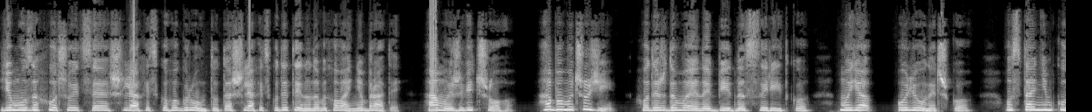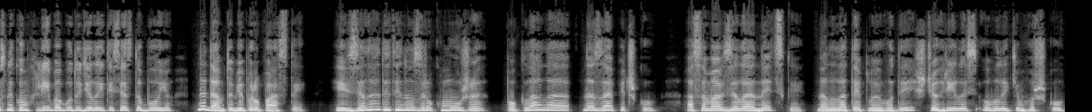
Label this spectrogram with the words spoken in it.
Йому захочується шляхетського ґрунту та шляхетську дитину на виховання брати. А ми ж від чого? Або ми чужі. Ходиш до мене, бідна сирітко, моя олюнечко. Останнім кусником хліба буду ділитися з тобою, не дам тобі пропасти. І взяла дитину з рук мужа, поклала на запічку, а сама взяла нецьки, налила теплої води, що грілась у великім горшку,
